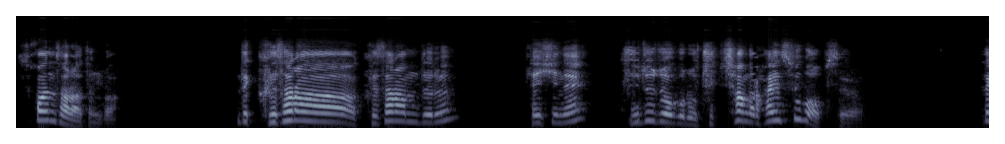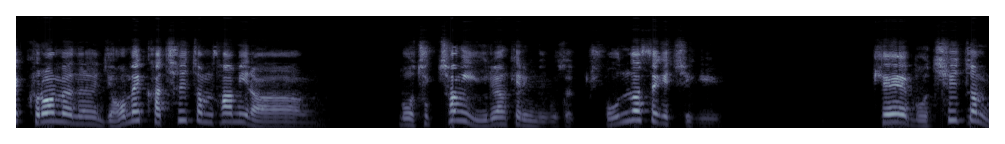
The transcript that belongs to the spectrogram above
소환사라든가. 근데 그 사람 그 사람들은 대신에 구조적으로 죽창을 할 수가 없어요. 근데 그러면은 여메카 7.3이랑 뭐 죽창이 유리한 캐릭 누구서 존나 세게 치기. 걔 뭐 7.0,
